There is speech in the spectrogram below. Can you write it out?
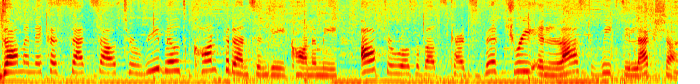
Dominica sets out to rebuild confidence in the economy after Roosevelt Skerrit's victory in last week's election.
